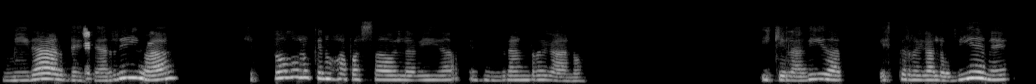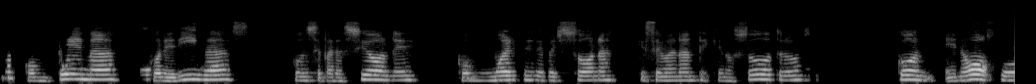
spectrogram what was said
mirar desde arriba que todo lo que nos ha pasado en la vida es un gran regalo. Y que la vida, este regalo viene con penas, con heridas, con separaciones, con muertes de personas que se van antes que nosotros, con enojo,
